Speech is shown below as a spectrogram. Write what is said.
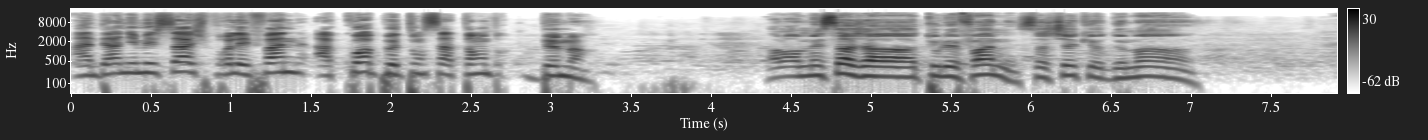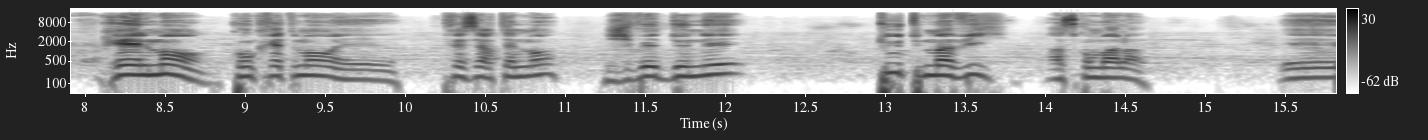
Un dernier message pour les fans, à quoi peut-on s'attendre demain? Alors, message à tous les fans, sachez que demain, réellement, concrètement et très certainement, je vais donner toute ma vie à ce combat-là. Et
